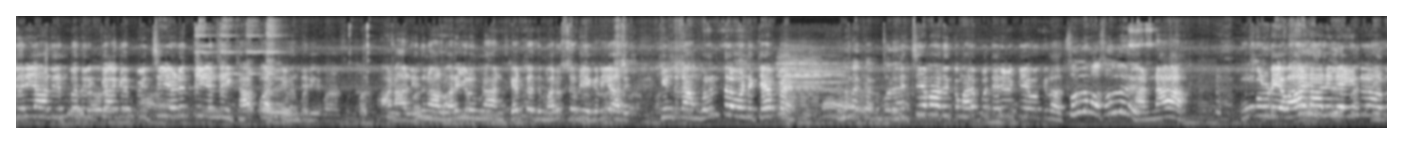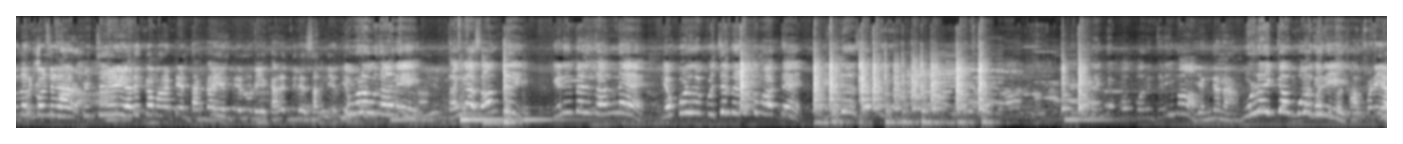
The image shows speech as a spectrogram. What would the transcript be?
முடியாது என்பதற்காக பிச்சை எடுத்து என்னை காப்பாற்றி வந்தேன். ஆனால் இது நாள் வரையிலும் நான் கேட்டது மறுத்ததே கிடையாது. இன்று நான் உங்களிடத்துல ஒண்ணு கேட்பேன். நிச்சயமா அதுக்கு மறுப்பு தெரிவிக்க சொல்லுமா சொல்லு. அண்ணா உங்களுடைய வாழ்நாளிலே இன்று நான் முதற்கொண்டு நான் பிச்சையே எடுக்க மாட்டேன். தங்கா என்று என்னுடைய கருத்திலே சத்தியம் இவ்வளவுதானே தங்கா சாந்தி இனிமேல் அண்ணன் எப்பொழுதும் பிச்சை எடுக்க மாட்டேன். தெரியுமா? எங்கண்ணா? உழைக்க போகிறேன். அப்படியா?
